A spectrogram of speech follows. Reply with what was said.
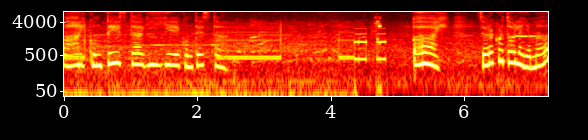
Ay, contesta, Guille, contesta. Ay, ¿se habrá cortado la llamada?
